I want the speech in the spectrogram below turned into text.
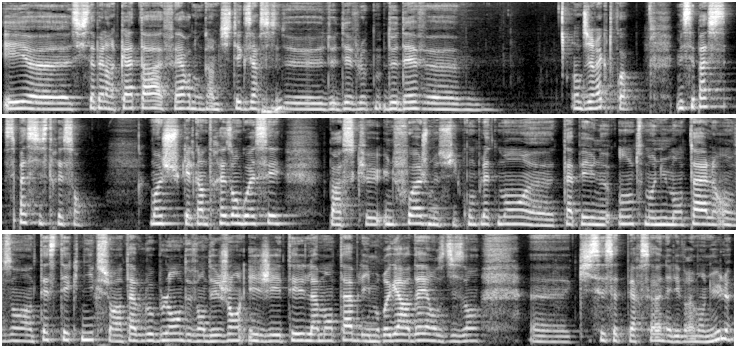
et euh, ce qui s'appelle un kata à faire, donc un petit exercice mhm. de, de, développement, de dev euh, en direct, quoi. Mais c'est pas, c'est pas si stressant. Moi, je suis quelqu'un de très angoissé parce que une fois, je me suis complètement euh, tapé une honte monumentale en faisant un test technique sur un tableau blanc devant des gens et j'ai été lamentable et ils me regardaient en se disant euh, qui c'est cette personne, elle est vraiment nulle.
